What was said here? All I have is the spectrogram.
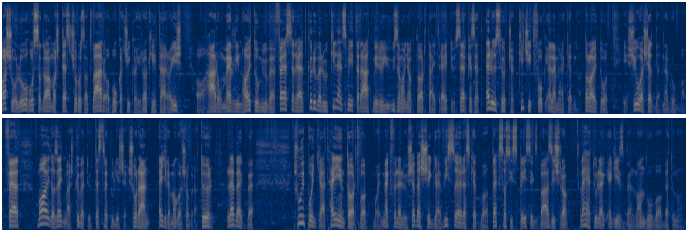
Hasonló, hosszadalmas tesztsorozat vár a Boca Csikai rakétára is, a három Merlin hajtóművel felszerelt, körülbelül 9 méter átmérőjű üzemanyagtartályt rejtő szerkezet először csak kicsit fog elemelkedni a talajtól, és jó esetben nem robban fel, majd az egymást követő tesztrepülések során egyre magasabbra tör, lebegve, Súlypontját helyén tartva, majd megfelelő sebességgel visszaereszkedve a Texasi SpaceX bázisra, lehetőleg egészben landolva a betonon.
